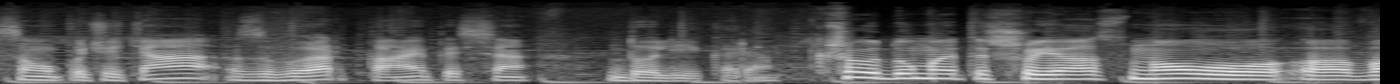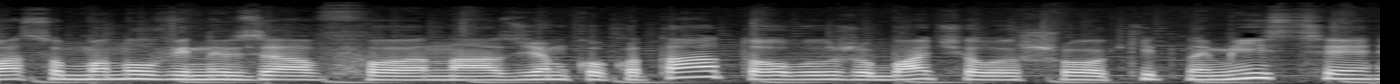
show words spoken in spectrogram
самопочуття звертайтеся до лікаря. Якщо ви думаєте, що я знову е, вас обманув і не взяв е, на зйомку кота, то ви вже бачили, що кіт на місці.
